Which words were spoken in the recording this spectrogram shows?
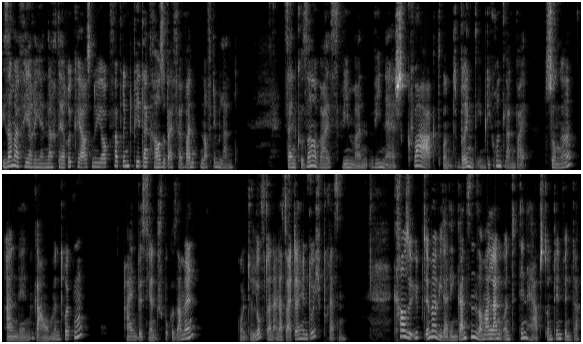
Die Sommerferien nach der Rückkehr aus New York verbringt Peter Krause bei Verwandten auf dem Land. Sein Cousin weiß, wie man wie Nash quakt und bringt ihm die Grundlagen bei. Zunge an den Gaumen drücken, ein bisschen Spucke sammeln und Luft an einer Seite hindurchpressen. Krause übt immer wieder den ganzen Sommer lang und den Herbst und den Winter.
